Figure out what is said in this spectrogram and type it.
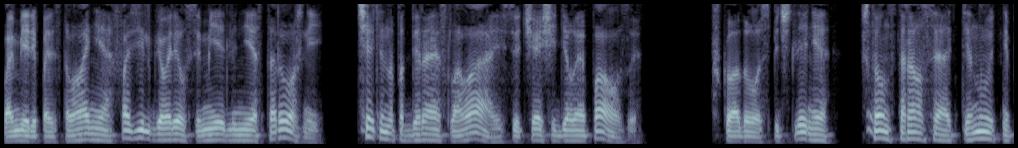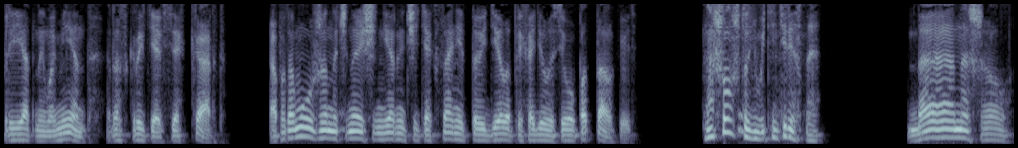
По мере повествования Фазиль говорил все медленнее и осторожней, тщательно подбирая слова и все чаще делая паузы. Складывалось впечатление, что он старался оттянуть неприятный момент раскрытия всех карт, а потому уже начинающий нервничать Оксане то и дело приходилось его подталкивать. «Нашел что-нибудь интересное?» «Да, нашел.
